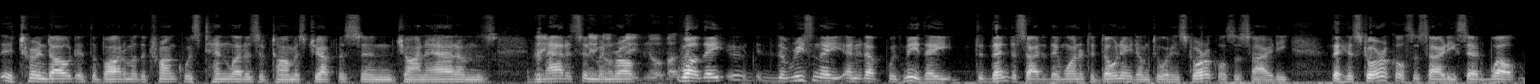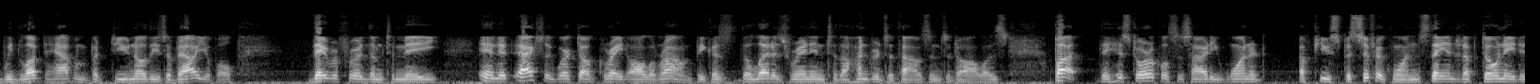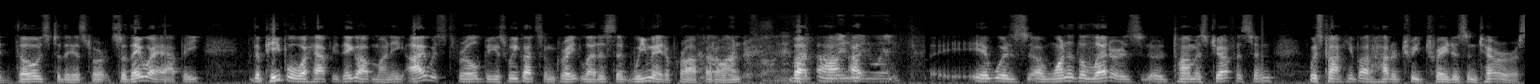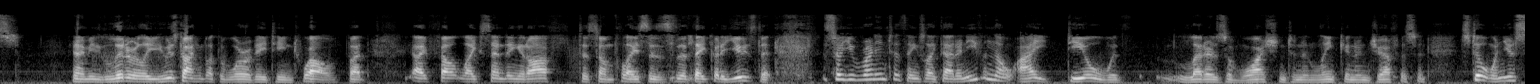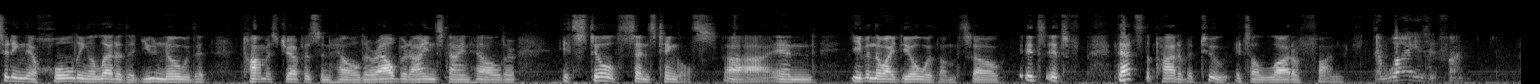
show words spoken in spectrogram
It turned out at the bottom of the trunk was ten letters of Thomas Jefferson, John Adams, They- Madison they Monroe. they well, they the reason they ended up with me, they then decided they wanted to donate them to a historical society. The historical society said, "Well, we'd love to have them, but do you know these are valuable?" They referred them to me, and it actually worked out great all around because the letters ran into the hundreds of thousands of dollars. But the historical society wanted a few specific ones. They ended up donated those to the historic, so they were happy. The people were happy; they got money. I was thrilled because we got some great letters that we made a profit Oh, on. But uh, win, I- win, win. it was uh, one of the letters. Uh, Thomas Jefferson was talking about how to treat traitors and terrorists. And I mean, literally, he was talking about the War of 1812. But I felt like sending it off to some places that they could have used it. So you run into things like that. And even though I deal with letters of Washington and Lincoln and Jefferson. Still, when you're sitting there holding a letter that you know that Thomas Jefferson held or Albert Einstein held, or it still sends tingles. Uh, and even though I deal with them, so it's it's that's the part of it too. It's a lot of fun. And why is it fun?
